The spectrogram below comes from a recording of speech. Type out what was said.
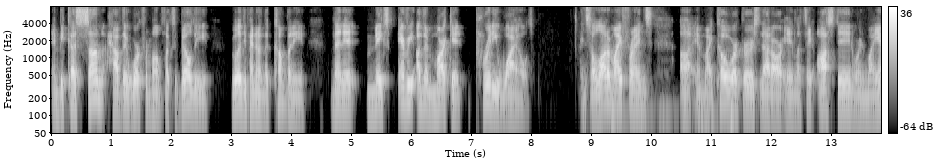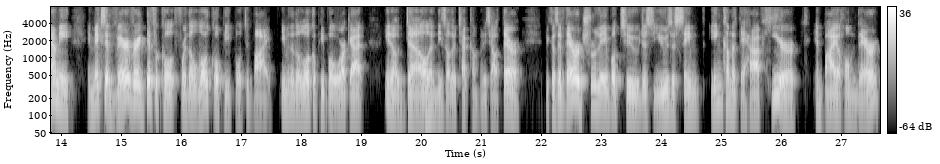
and because some have their work from home flexibility, really depending on the company, then it makes every other market pretty wild. And so a lot of my friends uh, and my coworkers that are in, let's say, Austin or in Miami, it makes it very, very difficult for the local people to buy, even though the local people work at you know, Dell and these other tech companies out there. Because if they're truly able to just use the same income that they have here and buy a home there,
